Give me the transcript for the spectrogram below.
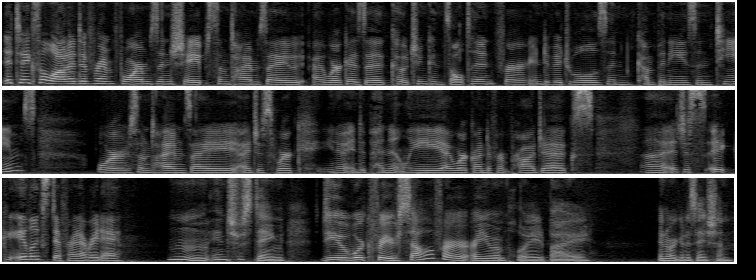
it takes a lot of different forms and shapes. Sometimes I, I work as a coach and consultant for individuals and companies and teams. Or sometimes I, I just work, you know, independently. I work on different projects. Uh, it just it, it looks different every day. Hmm, interesting. Do you work for yourself or are you employed by an organization?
